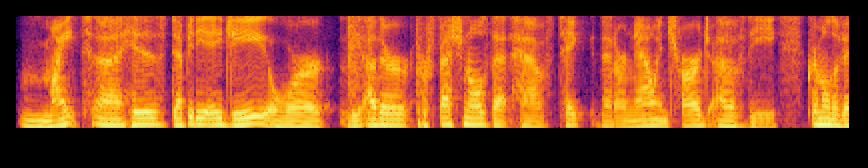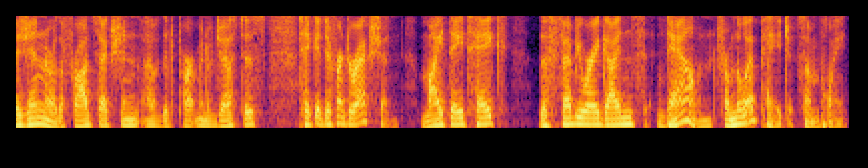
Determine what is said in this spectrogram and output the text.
might uh, his deputy AG or the other professionals that have take that are now in charge of the criminal division or the fraud section of the Department of Justice take a different direction? Might they take the February guidance down from the web page at some point?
